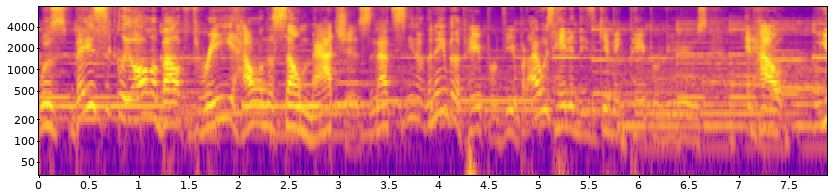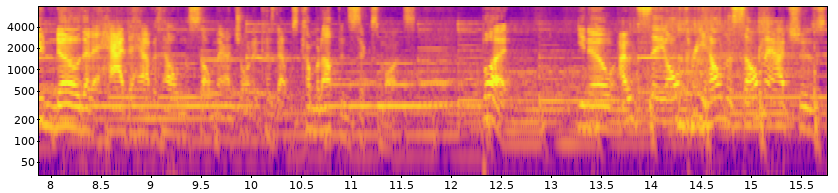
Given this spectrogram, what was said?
was basically all about three Hell in the Cell matches, and that's you know the name of the pay per view. But I always hated these gimmick pay per views and how you know that it had to have a Hell in the Cell match on it because that was coming up in six months. But you know, I would say all three Hell in the Cell matches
